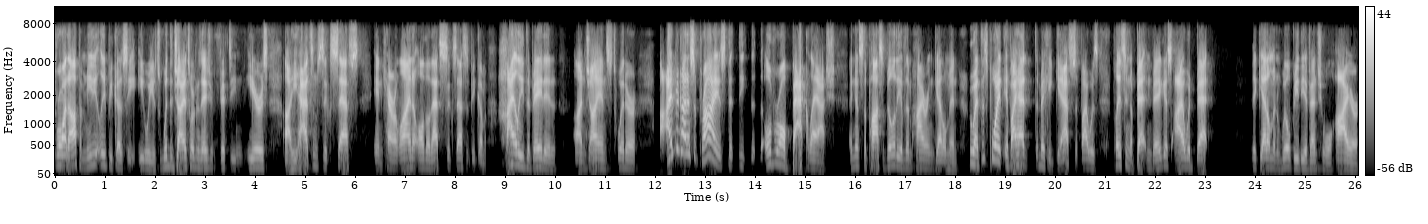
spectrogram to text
brought up immediately because he, he was with the Giants organization for 15 years. Uh, he had some success in Carolina, although that success has become highly debated on Giants Twitter. I've been kind of surprised that the, the, overall backlash against the possibility of them hiring Gettleman, who at this point, if I had to make a guess, if I was placing a bet in Vegas, I would bet that Gettleman will be the eventual hire,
